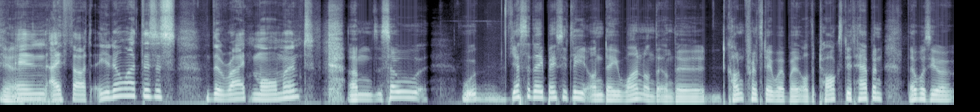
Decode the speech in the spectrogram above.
Yeah. and i thought you know what? This is the right moment. Um, so w- yesterday, basically on day one, on the on the conference day where, where all the talks did happen, that was your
